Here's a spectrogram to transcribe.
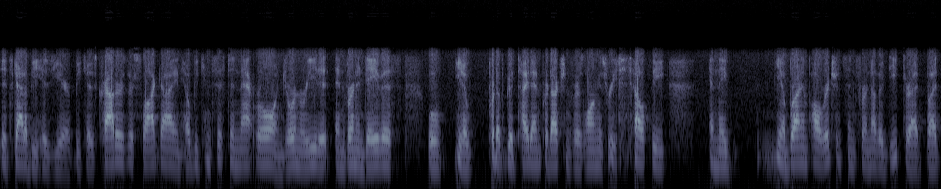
it's got to be his year because Crowder is their slot guy and he'll be consistent in that role. And Jordan Reed and Vernon Davis will you know put up good tight end production for as long as Reed is healthy. And they you know brought in Paul Richardson for another deep threat, but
